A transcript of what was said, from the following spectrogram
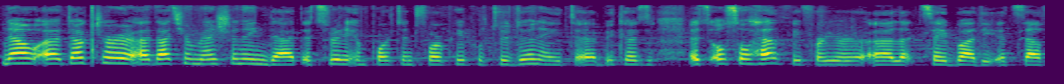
Now, uh, doctor, uh, that you're mentioning that it's really important for people to donate uh, because it's also healthy for your, uh, let's say, body itself.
